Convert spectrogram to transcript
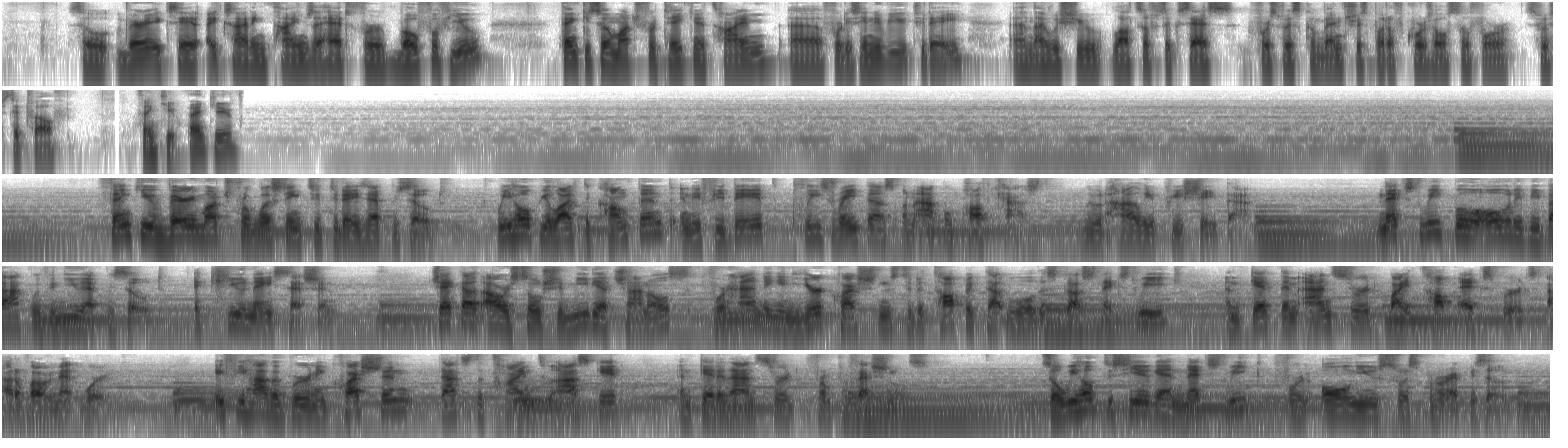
So, very exciting times ahead for both of you. Thank you so much for taking the time uh, for this interview today. And I wish you lots of success for Swisscom Ventures, but of course also for Swiss 12. Thank you. Thank you. Thank you very much for listening to today's episode. We hope you liked the content, and if you did, please rate us on Apple Podcast. We would highly appreciate that. Next week, we'll already be back with a new episode, a Q&A session. Check out our social media channels for handing in your questions to the topic that we will discuss next week and get them answered by top experts out of our network. If you have a burning question, that's the time to ask it and get it answered from professionals. So we hope to see you again next week for an all new Swisspreneur episode.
